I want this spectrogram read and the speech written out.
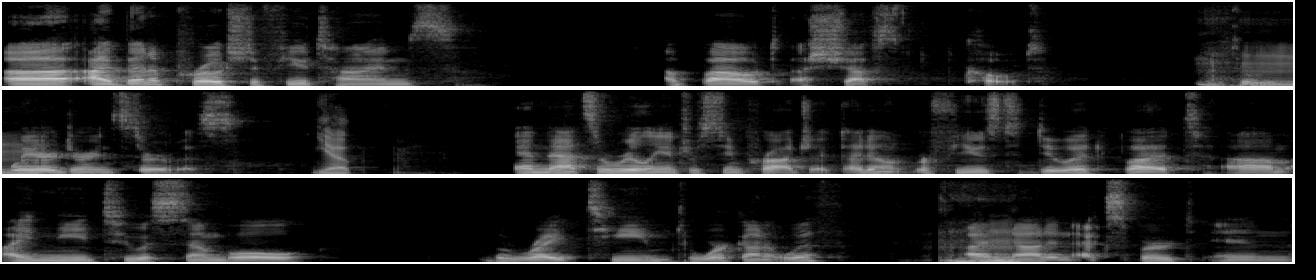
Uh, I've been approached a few times about a chef's coat mm-hmm. to wear during service. Yep. And that's a really interesting project. I don't refuse to do it, but um, I need to assemble the right team to work on it with. Mm-hmm. I'm not an expert in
